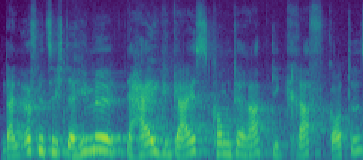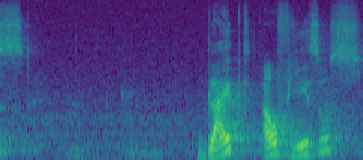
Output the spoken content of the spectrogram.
Und dann öffnet sich der Himmel, der Heilige Geist kommt herab, die Kraft Gottes bleibt auf Jesus.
